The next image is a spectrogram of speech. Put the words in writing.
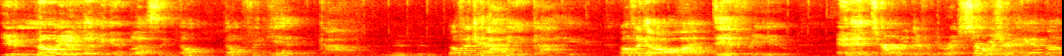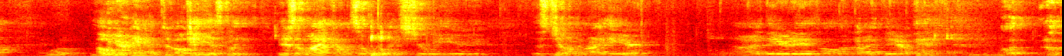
you know you're living in blessing. Don't, don't forget God. Don't forget how you got here. Don't forget all I did for you. And, then turn a different direction. Sir, was your hand up? Oh, your hand too? Okay, yes, please. There's a mic coming, so we'll make sure we hear you. This gentleman right here. All right, there it is, all right there, okay. But uh,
